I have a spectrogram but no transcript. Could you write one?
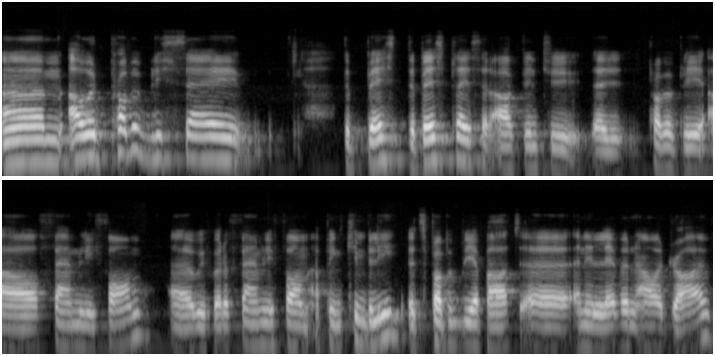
Um, I would probably say the best the best place that I've been to is probably our family farm. Uh, we've got a family farm up in Kimberley. It's probably about uh, an 11 hour drive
